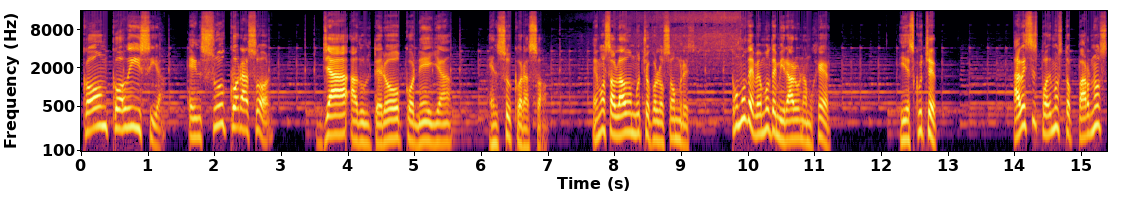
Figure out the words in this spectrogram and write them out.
con codicia en su corazón, ya adulteró con ella en su corazón. Hemos hablado mucho con los hombres. ¿Cómo debemos de mirar a una mujer? Y escuche, a veces podemos toparnos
